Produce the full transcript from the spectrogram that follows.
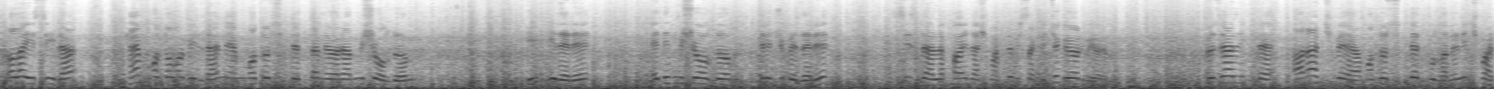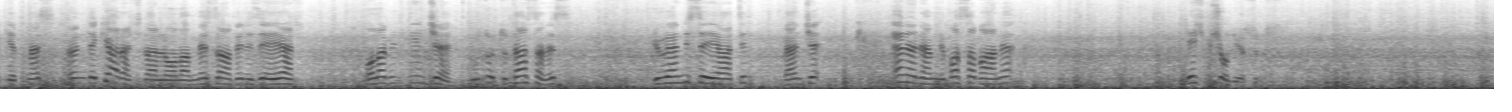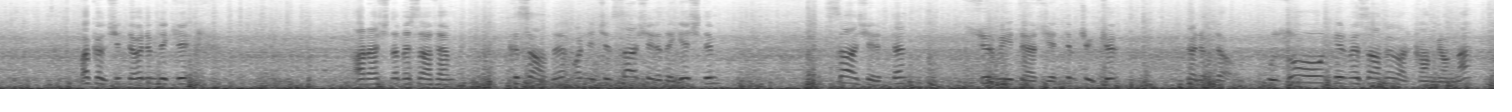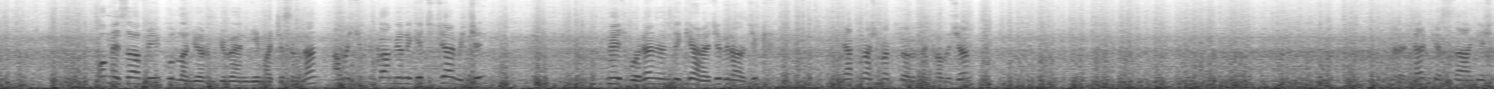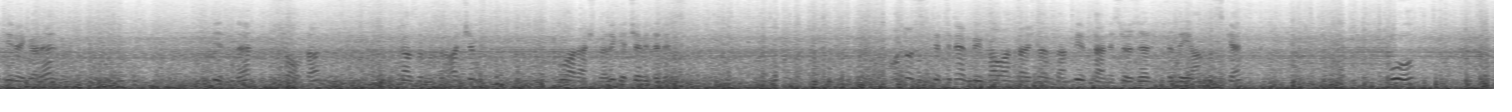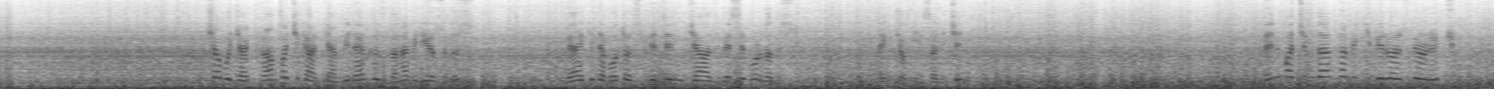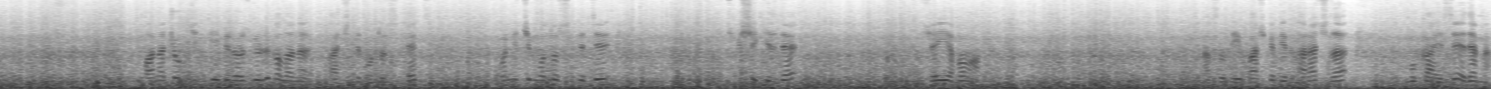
Dolayısıyla hem otomobilden hem motosikletten öğrenmiş olduğum bilgileri, edinmiş olduğum tecrübeleri sizlerle paylaşmakta bir sakınca görmüyorum. Özellikle araç veya motosiklet kullanın hiç fark etmez. Öndeki araçlarla olan mesafenizi eğer olabildiğince uzun tutarsanız güvenli seyahatin bence en önemli basamağını geçmiş oluyorsunuz. Bakın şimdi önümdeki araçla mesafem kısaldı. Onun için sağ şeride geçtim. Sağ şeritten sürmeyi tercih ettim. Çünkü önümde uzun bir mesafe var kamyonla. O mesafeyi kullanıyorum güvenliğim açısından. Ama şimdi kamyonu geçeceğim için mecburen öndeki araca birazcık yaklaşmak zorunda kalacağım. Evet, herkes sağa geçtiğine göre biz de soldan gazımızı açıp bu araçları geçebiliriz. Motosikletin en büyük avantajlarından bir tanesi özellikle de yalnızken bu çabucak rampa çıkarken bile hızlanabiliyorsunuz. Belki de motosikletin cazibesi buradadır. Pek çok insan için. Benim açımdan tabii ki bir özgürlük. Bana çok ciddi bir özgürlük alanı açtı motosiklet. Onun için motosikleti hiçbir şekilde şey yapamam. Nasıl diyeyim başka bir araçla mukayese edemem.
